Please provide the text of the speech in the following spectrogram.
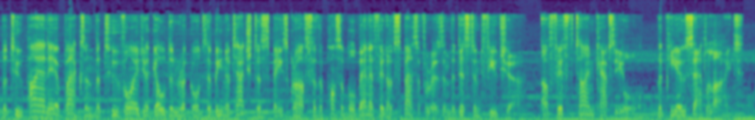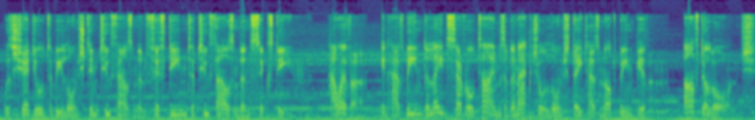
The two Pioneer plaques and the two Voyager golden records have been attached to spacecrafts for the possible benefit of spacefarers in the distant future. A fifth time capsule, the KEO satellite, was scheduled to be launched in 2015 to 2016. However, it has been delayed several times and an actual launch date has not been given. After launch,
